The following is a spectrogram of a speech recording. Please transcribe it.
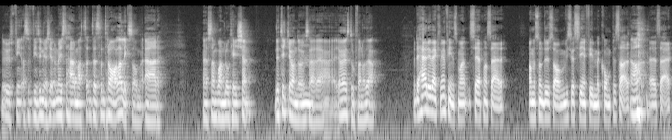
Nu fin, alltså, det finns ju mer kända, men just det här med att det centrala liksom är eh, som one location. Det tycker jag ändå Mm. så här, eh, jag är stort fan av det. Men det här är ju verkligen en film som man säger att man så här, ja men som du sa, om vi ska se en film med kompisar. Ja. eh, Så här.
